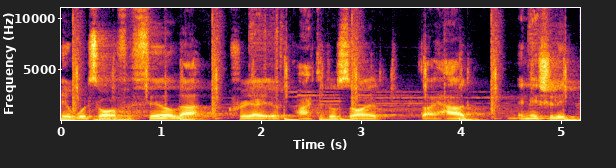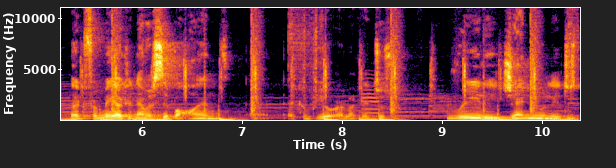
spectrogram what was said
it would sort of fulfill that creative, practical side that I had initially. Like for me, I could never sit behind a, computer. Like it just really, genuinely just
